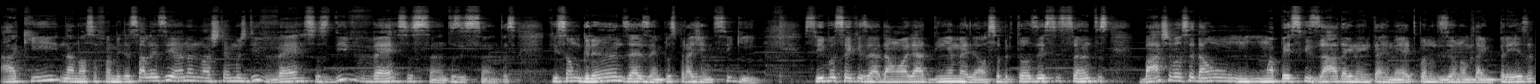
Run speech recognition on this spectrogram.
Aqui na nossa família salesiana nós temos diversos, diversos santos e santas que são grandes exemplos para a gente seguir. Se você quiser dar uma olhadinha melhor sobre todos esses santos, basta você dar um, uma pesquisada aí na internet, para não dizer o nome da empresa,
